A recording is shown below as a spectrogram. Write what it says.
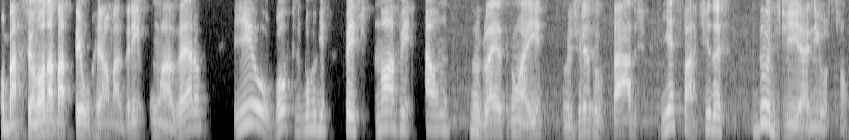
o Barcelona bateu o Real Madrid 1 a 0 e o Wolfsburg fez 9 a 1 no Glasgow aí, os resultados e as partidas do dia, Nilson.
